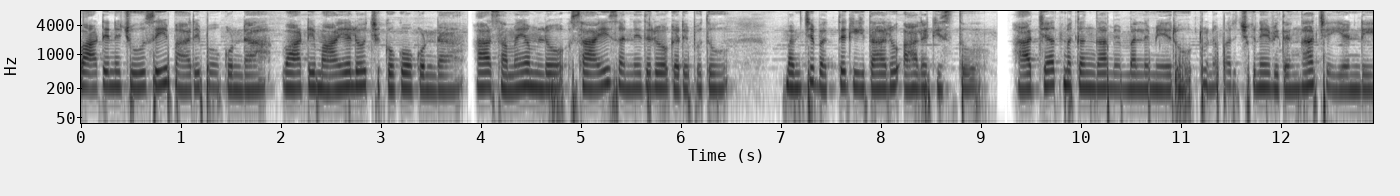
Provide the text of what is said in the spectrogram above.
వాటిని చూసి పారిపోకుండా వాటి మాయలో చిక్కుకోకుండా ఆ సమయంలో సాయి సన్నిధిలో గడుపుతూ మంచి భక్తి గీతాలు ఆలకిస్తూ ఆధ్యాత్మికంగా మిమ్మల్ని మీరు రుణపరుచుకునే విధంగా చెయ్యండి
